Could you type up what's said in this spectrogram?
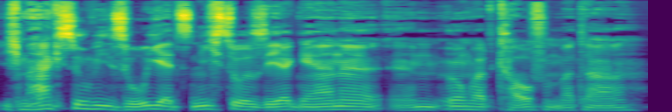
Ich mag sowieso jetzt nicht so sehr gerne ähm, irgendwas kaufen, was da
